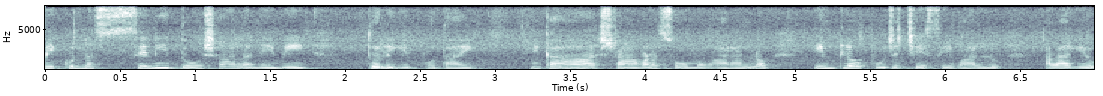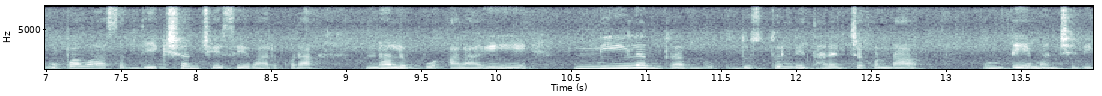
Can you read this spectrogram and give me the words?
మీకున్న శని దోషాలు అనేవి తొలగిపోతాయి. ఇంకా శ్రావణ సోమవారాల్లో ఇంట్లో పూజ చేసేవాళ్ళు అలాగే ఉపవాస దీక్షను చేసేవారు కూడా. నలుపు అలాగే నీలం రంగు దుస్తుల్ని ధరించకుండా ఉంటే మంచిది.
